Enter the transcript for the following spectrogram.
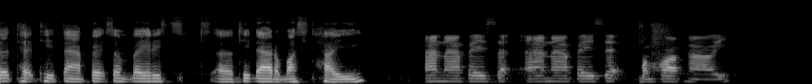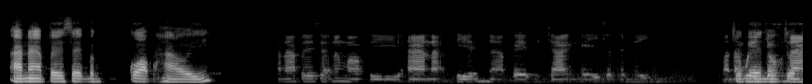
ចិត្តថេធីតាបិសំបីរិអឺធីតារបស់ស្ថីអាណាបេសៈអាណាបេសៈបង្កប់ហើយអាណាបេសេបង្កប់ហើយអា ណាបេសៈហ្នឹងមកពីអាណធានអាពេបច្ច័យនិងអេចតនីអាចុហ្នឹងះវានៅចុះជុំណា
